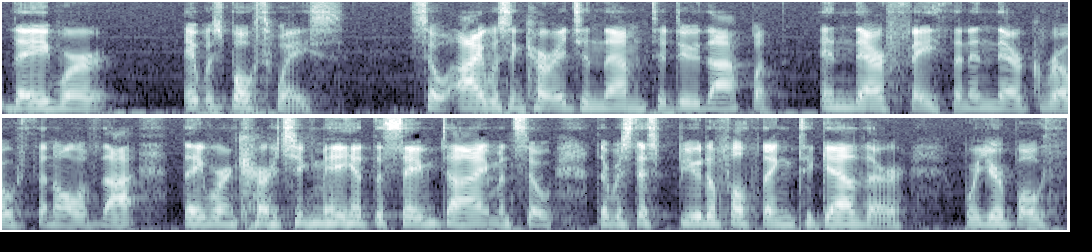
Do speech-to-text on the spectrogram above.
they were, it was both ways. So I was encouraging them to do that, but in their faith and in their growth and all of that, they were encouraging me at the same time. And so there was this beautiful thing together where you're both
